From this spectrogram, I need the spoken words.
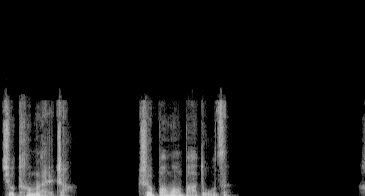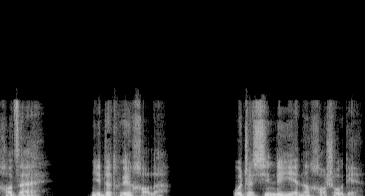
就他们来账，这帮王八犊子。好在你的腿好了，我这心里也能好受点。”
